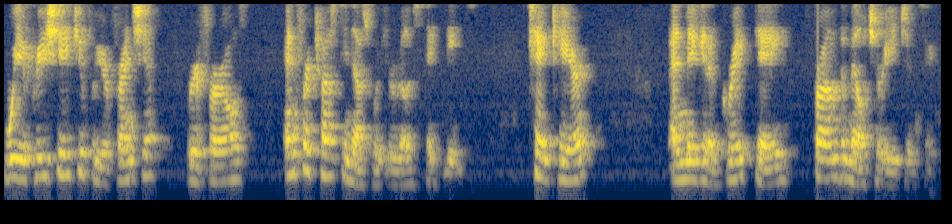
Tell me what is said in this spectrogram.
We appreciate you for your friendship, referrals, and for trusting us with your real estate needs. Take care and make it a great day from the Melcher Agency.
